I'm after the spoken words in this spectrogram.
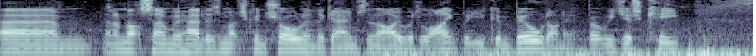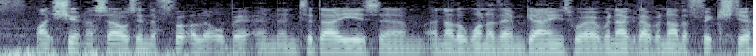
Um, and I'm not saying we've had as much control in the games than I would like but you can build on it. But we just keep like shooting ourselves in the foot a little bit and, and today is um, another one of them games where we're now going to have another fixture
